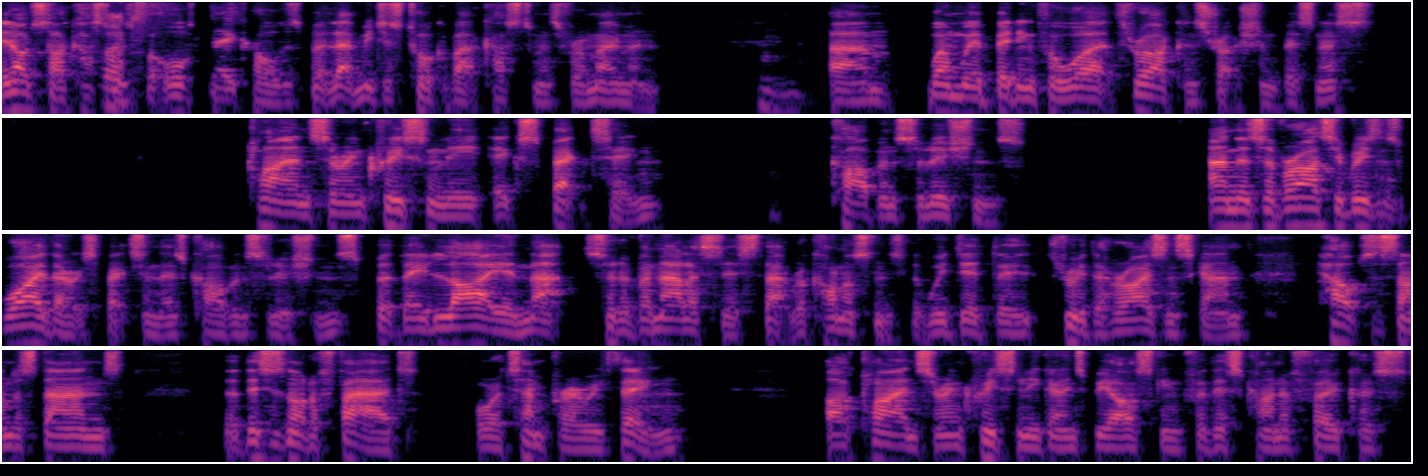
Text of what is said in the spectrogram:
Not just our customers, but all stakeholders. But let me just talk about customers for a moment. Mm-hmm. Um, when we're bidding for work through our construction business, clients are increasingly expecting carbon solutions. And there's a variety of reasons why they're expecting those carbon solutions, but they lie in that sort of analysis, that reconnaissance that we did the, through the horizon scan helps us understand that this is not a fad or a temporary thing. Our clients are increasingly going to be asking for this kind of focus,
